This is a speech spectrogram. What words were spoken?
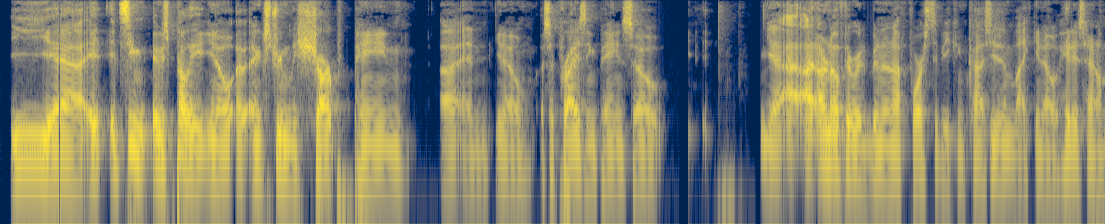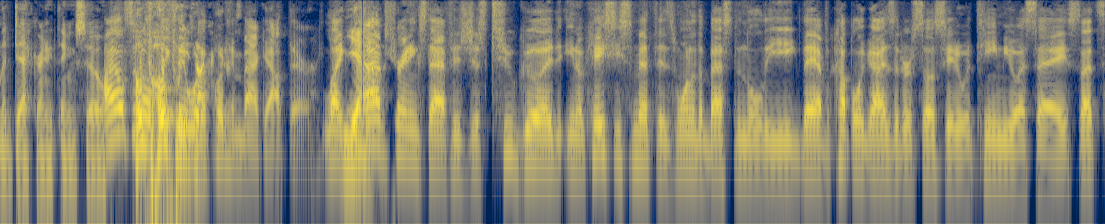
Yeah, it, it seemed it was probably you know an extremely sharp pain uh, and you know a surprising pain. So yeah, I, I don't know if there would have been enough force to be concussed. He didn't like you know hit his head on the deck or anything. So I also Hope- don't think hopefully they would have put him back out there. Like Yeah. the Mavs training staff is just too good. You know, Casey Smith is one of the best in the league. They have a couple of guys that are associated with Team USA. So that's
